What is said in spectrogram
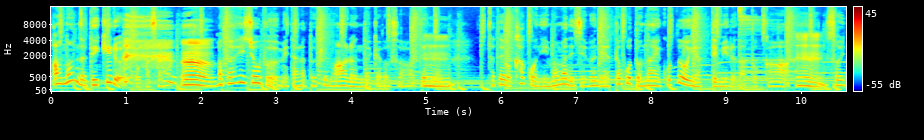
あなんだできる？とかさ。うん。あ大丈夫？みたいな時もあるんだけどさでも、うん例えば過去に今まで自分でやったことないことをやってみるだとかうん。そういっ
